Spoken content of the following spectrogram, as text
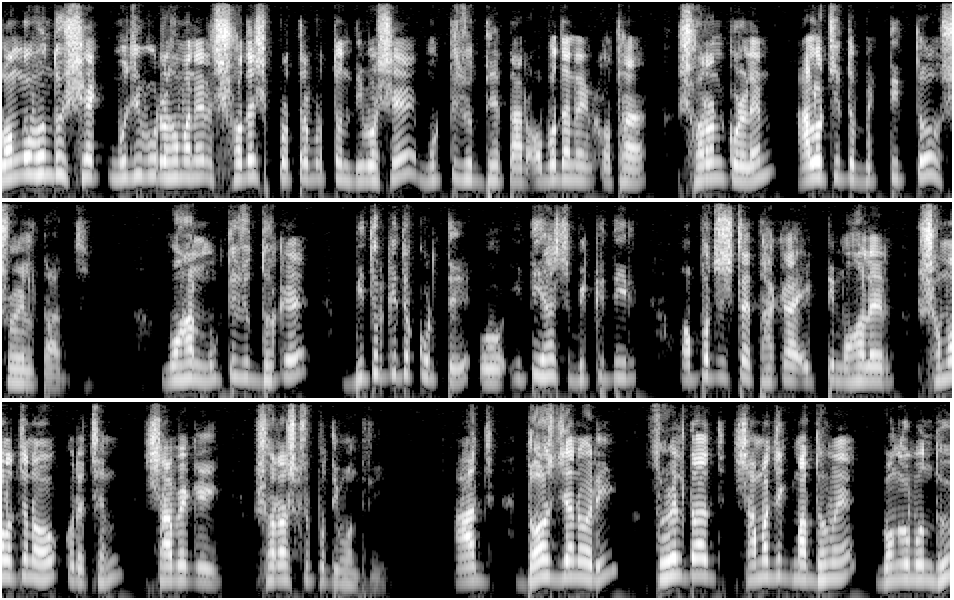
বঙ্গবন্ধু শেখ মুজিবুর রহমানের স্বদেশ প্রত্যাবর্তন দিবসে মুক্তিযুদ্ধে তার অবদানের কথা স্মরণ করলেন আলোচিত ব্যক্তিত্ব সোহেল তাজ। মহান মুক্তিযুদ্ধকে বিতর্কিত করতে ও ইতিহাস বিকৃতির অপচেষ্টায় থাকা একটি মহলের সমালোচনাও করেছেন সাবেক এই স্বরাষ্ট্র প্রতিমন্ত্রী। আজ দশ জানুয়ারি সোহেল তাজ সামাজিক মাধ্যমে বঙ্গবন্ধু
